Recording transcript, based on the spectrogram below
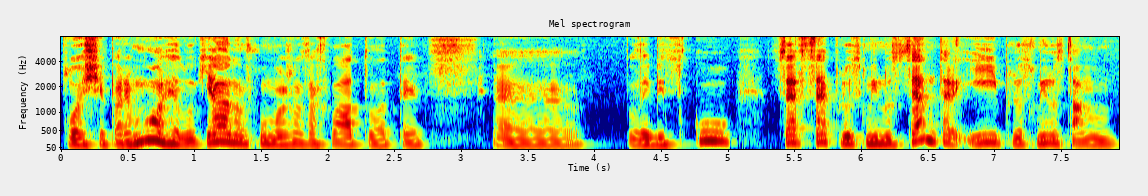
площі Перемоги, Лук'яновку можна захватувати, е, Лебідську. Це все плюс-мінус центр і плюс-мінус там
